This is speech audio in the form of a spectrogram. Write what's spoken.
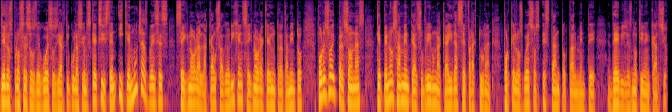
de los procesos de huesos y articulaciones que existen y que muchas veces se ignora la causa de origen, se ignora que hay un tratamiento. Por eso hay personas que penosamente al sufrir una caída se fracturan porque los huesos están totalmente débiles, no tienen calcio.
